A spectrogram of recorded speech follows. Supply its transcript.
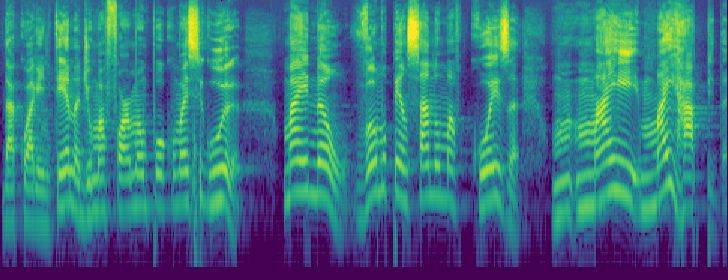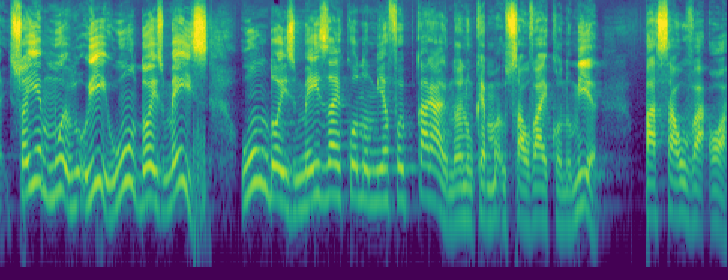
da quarentena de uma forma um pouco mais segura. Mas não, vamos pensar numa coisa mais, mais rápida. Isso aí é muito. Ih, um, dois meses? Um, dois meses a economia foi pro caralho. Nós não queremos salvar a economia? Para salvar, ó.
